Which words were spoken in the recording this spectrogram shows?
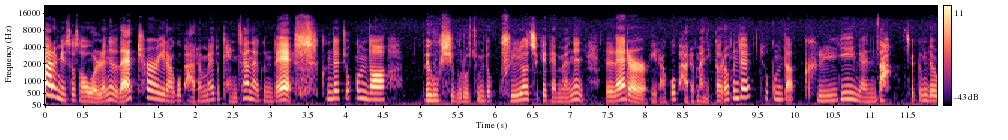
발음이 있어서 원래는 letter이라고 발음해도 괜찮아요. 근데 근데 조금 더 외국식으로 좀 더 굴려주게 되면은 letter이라고 발음하니까 여러분들 조금 더 굴리면서 조금 더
